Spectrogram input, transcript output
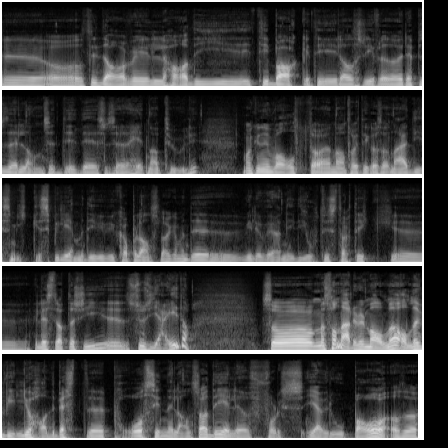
Uh, og at de da vil ha de tilbake til Algerie for å representere landet sitt, det, det syns jeg er helt naturlig. Man kunne valgt da en annen taktikk og sagt nei, de som ikke spiller hjemme, de vil vi ikke ha på landslaget. Men det vil jo være en idiotisk taktikk, uh, eller strategi, uh, eh, syns jeg, da. Så, men sånn er det vel med alle. Alle vil jo ha de beste på sine landslag. Det gjelder jo folk i Europa òg. Altså,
